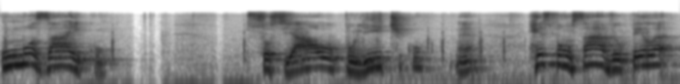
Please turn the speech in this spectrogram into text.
um mosaico social, político, né, responsável pela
